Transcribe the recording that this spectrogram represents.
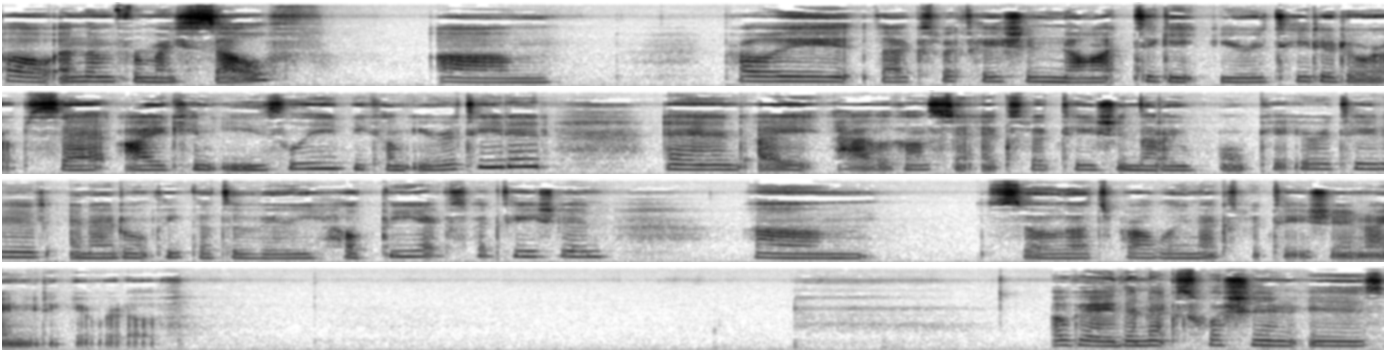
Oh, and then for myself, um, probably the expectation not to get irritated or upset. I can easily become irritated, and I have a constant expectation that I won't get irritated, and I don't think that's a very healthy expectation. Um, so that's probably an expectation I need to get rid of. Okay, the next question is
